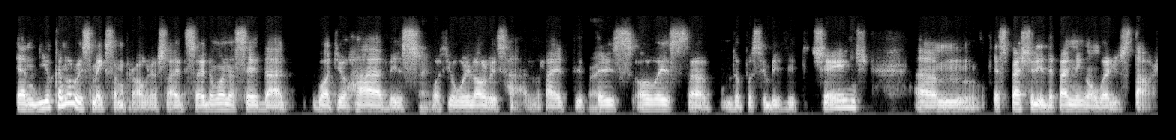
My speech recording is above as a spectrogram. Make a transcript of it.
And you can always make some progress, right? So I don't want to say that what you have is right. what you will always have, right? right. There is always uh, the possibility to change, um, especially depending on where you start,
